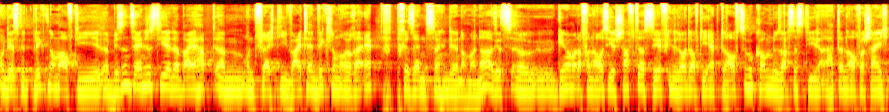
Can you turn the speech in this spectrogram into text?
Und jetzt mit Blick nochmal auf die äh, Business Angels, die ihr dabei habt ähm, und vielleicht die Weiterentwicklung eurer App-Präsenz hinterher nochmal. Ne? Also jetzt äh, gehen wir mal davon aus, ihr schafft das, sehr viele Leute auf die App drauf zu bekommen. Du sagst, die hat dann auch wahrscheinlich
